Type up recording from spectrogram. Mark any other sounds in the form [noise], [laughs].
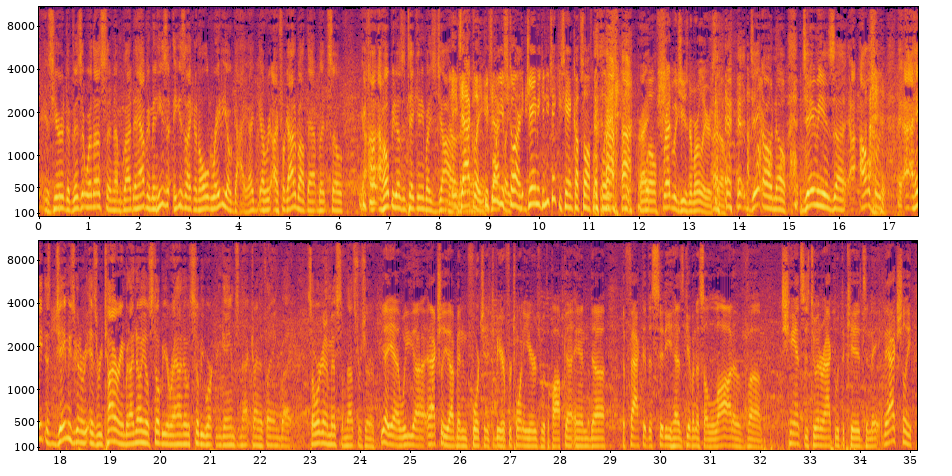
is here to visit with us, and I'm glad to have him. And he's he's like an old radio guy. I, I, I forgot about that, but so yeah, I, I hope he doesn't take anybody's job. exactly. Before you start, Jamie, can you take these handcuffs off me, please? [laughs] right? Well, Fred was using them earlier, so [laughs] Ja- oh no, Jamie is uh, I also. I I hate this. Jamie's going to is retiring, but I know he'll still be around. He'll still be working games and that kind of thing. But so we're going to miss them, That's for sure. yeah, yeah. We uh, actually, I've been fortunate to be here for 20 years with Apopka, and uh, the fact that the city has given us a lot of uh, chances to interact with the kids, and they, they actually,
